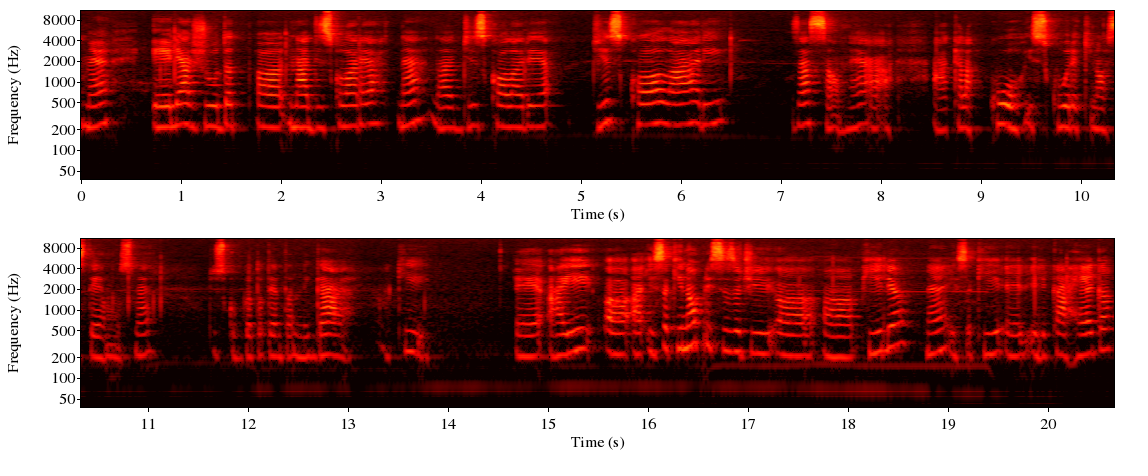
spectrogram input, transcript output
né? Ele ajuda uh, na descolaria, né? Na descolaria, descolarização, né? A, a, aquela cor escura que nós temos, né? Desculpa que eu tô tentando ligar aqui. É, aí, uh, isso aqui não precisa de pilha, né? Isso aqui, ele, ele carrega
